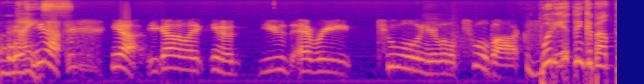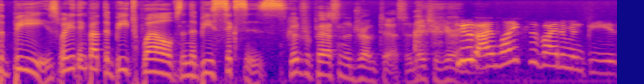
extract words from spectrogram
Nice. Yeah, yeah. You gotta like you know use every tool in your little toolbox. what do you think about the Bs? What do you think about the B12s and the B6s? Good for passing a drug test. It makes you urine. Dude, I like the vitamin Bs,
